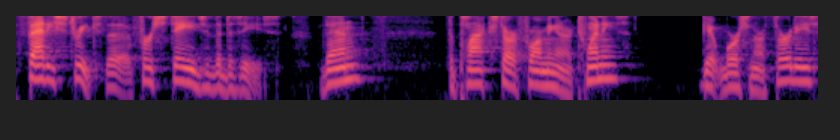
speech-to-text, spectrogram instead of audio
fatty streaks, the first stage of the disease. Then, the plaques start forming in our 20s, get worse in our 30s,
